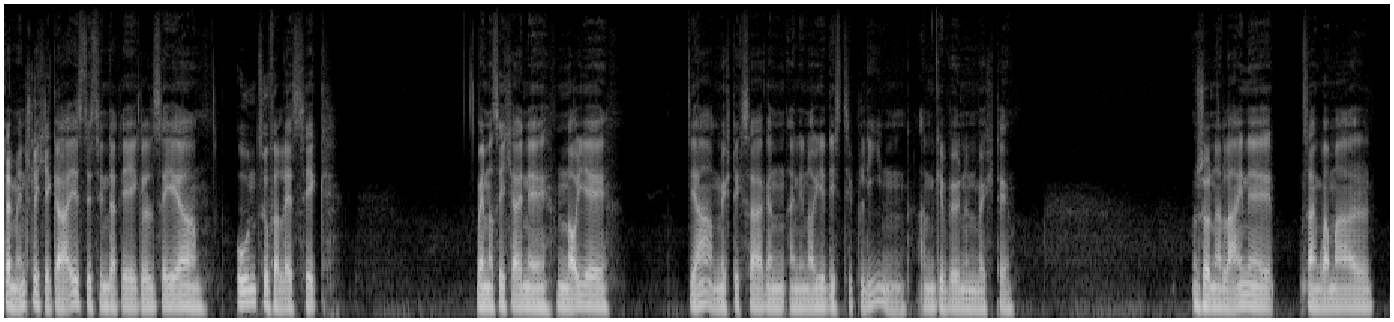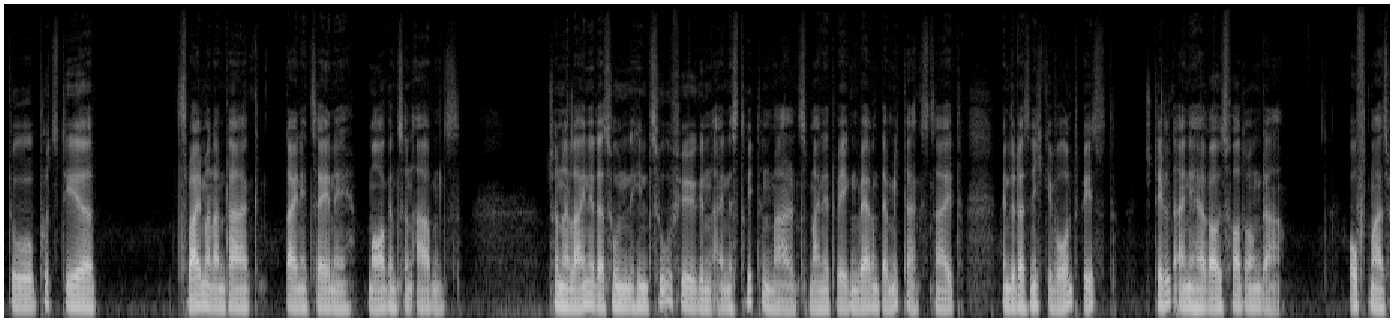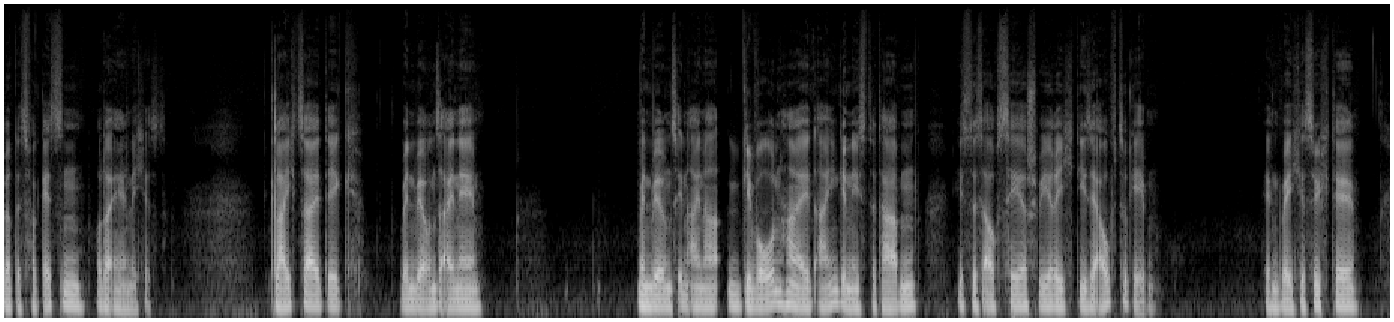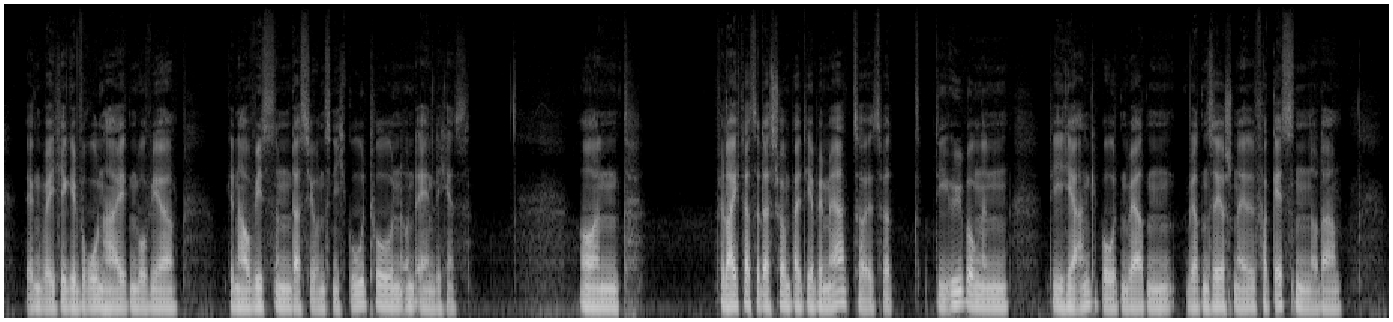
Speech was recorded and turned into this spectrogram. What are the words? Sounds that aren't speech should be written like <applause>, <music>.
Der menschliche Geist ist in der Regel sehr unzuverlässig, wenn er sich eine neue, ja, möchte ich sagen, eine neue Disziplin angewöhnen möchte. Schon alleine, sagen wir mal, du putzt dir zweimal am Tag deine Zähne, morgens und abends. Schon alleine das Hinzufügen eines dritten Mals, meinetwegen während der Mittagszeit, wenn du das nicht gewohnt bist, stellt eine Herausforderung dar. Oftmals wird es vergessen oder ähnliches. Gleichzeitig, wenn wir uns eine wenn wir uns in einer Gewohnheit eingenistet haben, ist es auch sehr schwierig, diese aufzugeben. Irgendwelche Süchte, irgendwelche Gewohnheiten, wo wir genau wissen, dass sie uns nicht gut tun und ähnliches. Und vielleicht hast du das schon bei dir bemerkt, so es wird die Übungen, die hier angeboten werden, werden sehr schnell vergessen oder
